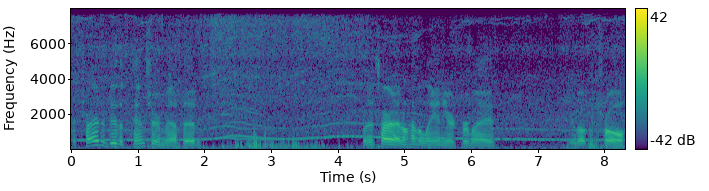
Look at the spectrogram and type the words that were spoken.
I tried to do the pincher method, but it's hard. I don't have a lanyard for my remote control.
